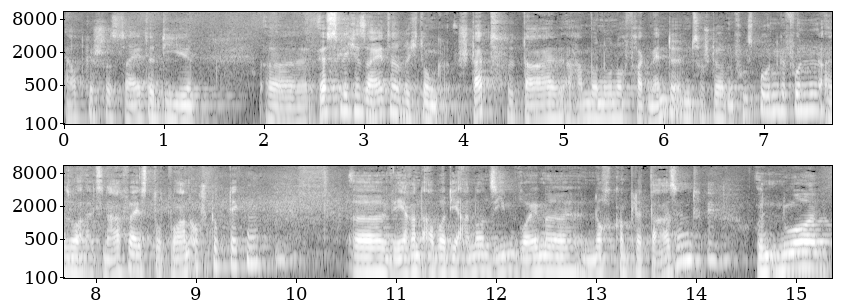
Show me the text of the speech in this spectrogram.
Erdgeschossseite die äh, östliche Seite Richtung Stadt. Da haben wir nur noch Fragmente im zerstörten Fußboden gefunden, also als Nachweis, dort waren auch Stuckdecken, äh, während aber die anderen sieben Räume noch komplett da sind mhm. und nur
